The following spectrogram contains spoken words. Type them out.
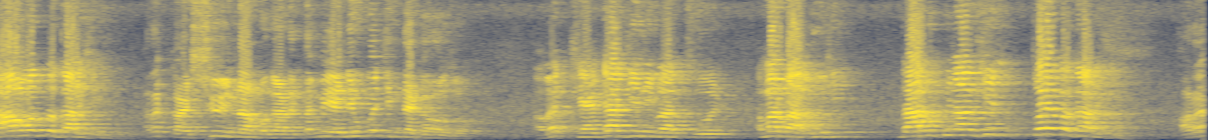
ખાવામાં જ બગાડશે. અરે કશું ના બગાડે. તમે એની ઉપર ચિંતા કરો છો. હવે ખેગાજીની વાત છોડ અમાર બાબુજી દારૂ પીને આવશે ને તોય બગાડશે. અરે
